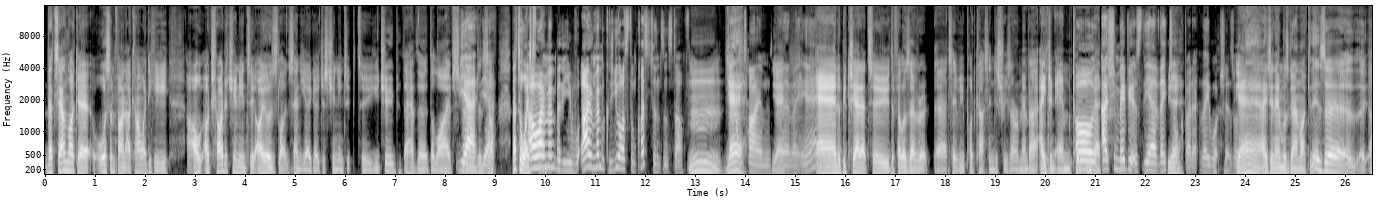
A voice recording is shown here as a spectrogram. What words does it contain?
that sounds like a awesome fun. I can't wait to hear. I'll I'll try to tune into. I always like San Diego. Just tune into to YouTube. They have the the live streams Yeah, and yeah. stuff. That's always oh, fun. Oh, fun. I remember that you. I remember because you asked them questions and stuff. Mm, yeah. Sometimes. yeah. they're Like, yeah. And a big shout out to the fellas over at uh, TV Podcast Industries. I remember Agent M Oh, talking about. actually, maybe it was. Yeah, they Yeah. talk about it. They watch it as well. Yeah, Agent M was going like, "There's a, oh,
